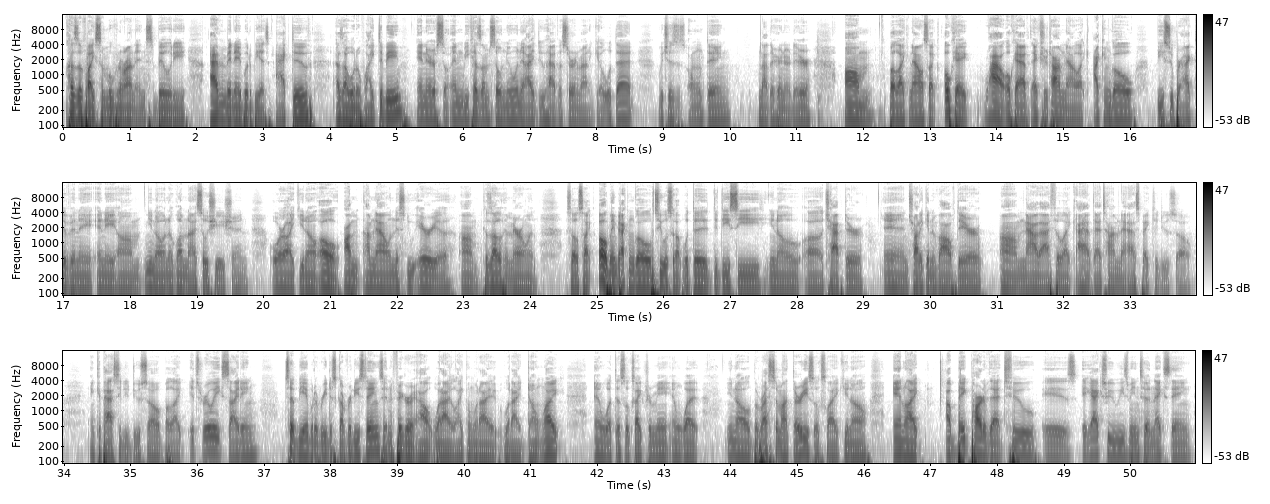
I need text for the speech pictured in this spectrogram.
because of like some moving around and instability, I haven't been able to be as active as I would have liked to be. And there's so and because I'm so new in it, I do have a certain amount of guilt with that, which is its own thing. Neither here nor there. Um, but like now it's like okay, wow, okay, I have extra time now. Like I can go be super active in a in a um you know an alumni association or like you know oh I'm I'm now in this new area um because I live in Maryland so it's like oh maybe I can go see what's up with the the DC you know uh chapter and try to get involved there um now that I feel like I have that time and aspect to do so and capacity to do so. But like it's really exciting to be able to rediscover these things and figure out what I like and what I what I don't like and what this looks like for me and what you know the rest of my 30s looks like you know. And like a big part of that too is it actually leads me into the next thing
